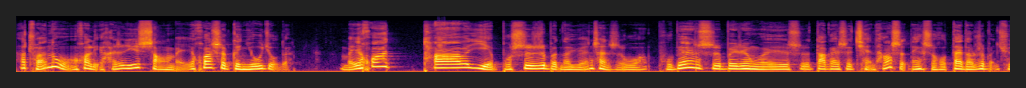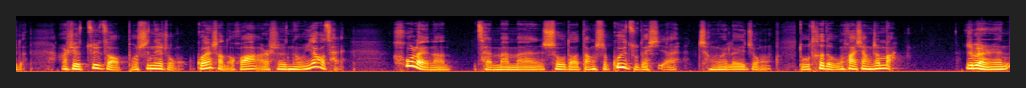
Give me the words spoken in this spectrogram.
它传统文化里还是以赏梅花是更悠久的。梅花。它也不是日本的原产植物，普遍是被认为是大概是遣唐使那个时候带到日本去的，而且最早不是那种观赏的花，而是那种药材。后来呢，才慢慢受到当时贵族的喜爱，成为了一种独特的文化象征吧。日本人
